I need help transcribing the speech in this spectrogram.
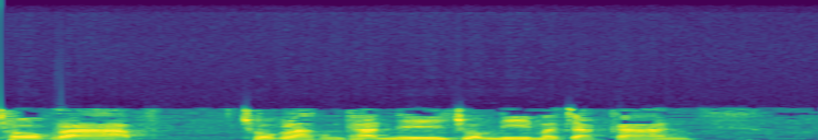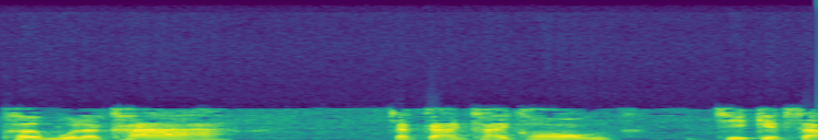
โชคลาภโชคลาภของท่านนี้ช่วงนี้มาจากการเพิ่มมูลค่า จากการขายของที่เก็บสะ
